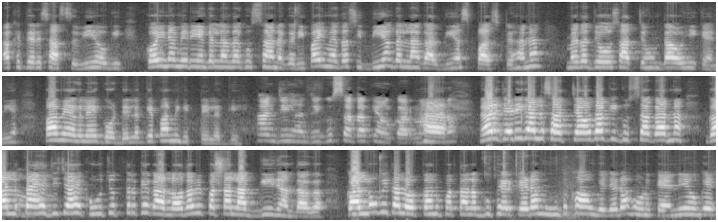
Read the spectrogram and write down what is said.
ਆਖੇ ਤੇਰੇ ਸੱਸ ਵੀ ਹੋਗੀ ਕੋਈ ਨਾ ਮੇਰੀਆਂ ਗੱਲਾਂ ਦਾ ਗੁੱਸਾ ਨਾ ਕਰੀ। ਭਾਈ ਮੈਂ ਤਾਂ ਸਿੱਧੀਆਂ ਗੱਲਾਂ ਕਰਦੀ ਆ ਸਪਸ਼ਟ ਹਨਾ? ਮੈਂ ਤਾਂ ਜੋ ਸੱਚ ਹੁੰਦਾ ਉਹੀ ਕਹਿਣੀ ਆ। ਭਾਵੇਂ ਅਗਲੇ ਗੋਡੇ ਲੱਗੇ ਭਾਵੇਂ ਗਿੱਟੇ ਲੱਗੇ। ਹਾਂਜੀ ਹਾਂਜੀ ਗੁੱਸਾ ਤਾਂ ਕਿਉਂ ਕਰਨਾ ਹਾਂ। ਹਨਾ? ਨਾਲੇ ਜਿਹੜੀ ਗੱਲ ਸੱਚ ਆ ਉਹਦਾ ਕੀ ਗੁੱਸਾ ਕਰਨਾ? ਗੱਲ ਤਾਂ ਇਹ ਜੀ ਚਾਹੇ ਖੂਹ ਚ ਉਤਰ ਕੇ ਕਰ ਲਾ ਉਹਦਾ ਵੀ ਪਤਾ ਲੱਗ ਹੀ ਜਾਂਦਾਗਾ। ਕੱਲ ਨੂੰ ਵੀ ਤਾਂ ਲੋਕਾਂ ਨੂੰ ਪਤਾ ਲੱਗੂ ਫਿਰ ਕਿਹੜਾ ਮੂੰਹ ਦਿਖਾਓਗੇ ਜਿਹੜਾ ਹੁਣ ਕਹਿੰਦੇ ਹੋਗੇ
